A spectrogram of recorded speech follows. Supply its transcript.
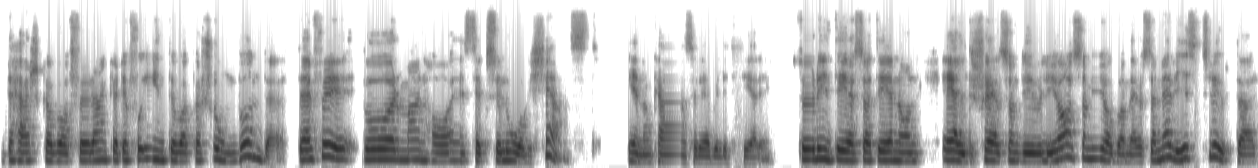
det här ska vara förankrat. Det får inte vara personbundet. Därför bör man ha en sexologtjänst inom cancerrehabilitering. Så det inte är så att det är någon eldsjäl som du eller jag som jobbar med det. Och sen när vi slutar,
